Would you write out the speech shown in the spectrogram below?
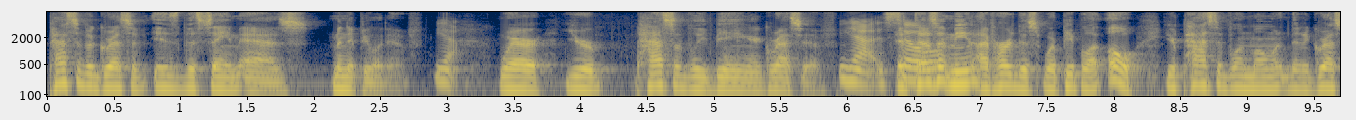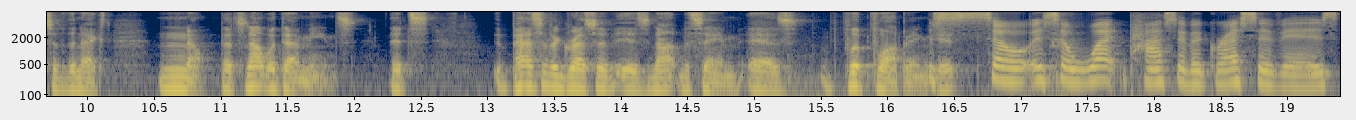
Passive aggressive is the same as manipulative, yeah where you're passively being aggressive. Yeah, so- it doesn't mean I've heard this where people are, oh, you're passive one moment, then aggressive the next. No, that's not what that means. It's passive aggressive is not the same as flip flopping. So, so what passive aggressive is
